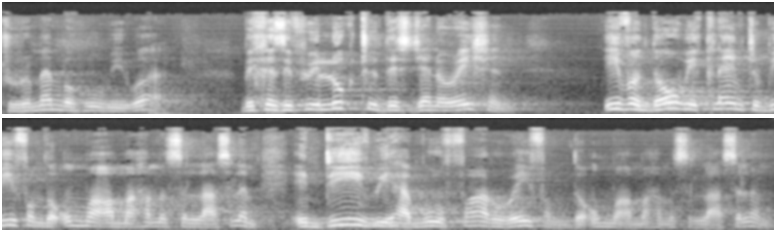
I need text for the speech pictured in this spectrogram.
to remember who we were. Because if we look to this generation, even though we claim to be from the Ummah of Muhammad sallallahu indeed we have moved far away from the Ummah of Muhammad sallallahu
